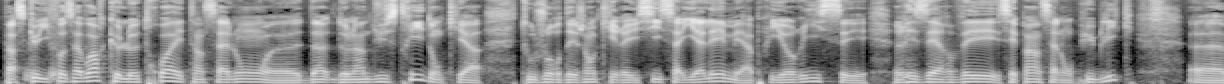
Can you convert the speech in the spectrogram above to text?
parce qu'il faut savoir que le 3 est un salon euh, de l'industrie, donc il y a toujours des gens qui réussissent à y aller, mais a priori c'est réservé, c'est pas un salon public. la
